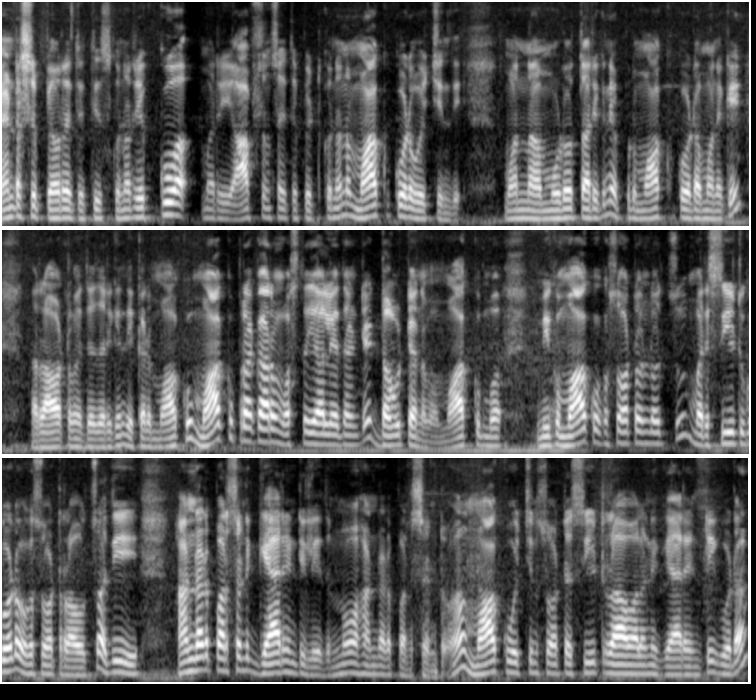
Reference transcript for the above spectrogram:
మెంటర్షిప్ ఎవరైతే తీసుకున్నారో ఎక్కువ మరి ఆప్షన్స్ అయితే పెట్టుకున్నానో మాకు కూడా వచ్చింది. మొన్న మూడో తారీఖున ఇప్పుడు మాకు కూడా మనకి రావటం అయితే జరిగింది. ఇక్కడ మాకు మాకు ప్రకారం వస్తాయా లేదంటే డౌట్ అనమా. మాకు మా- మీకు మాకు ఒక చోట ఉండొచ్చు మరి సీటు కూడా ఒక చోట రావచ్చు. అది హండ్రెడ్ పర్సెంట్ గ్యారంటీ లేదు. నో హండ్రెడ్ పర్సెంట్ మాకు వచ్చిన చోట సీటు రావాలని గ్యారంటీ కూడా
